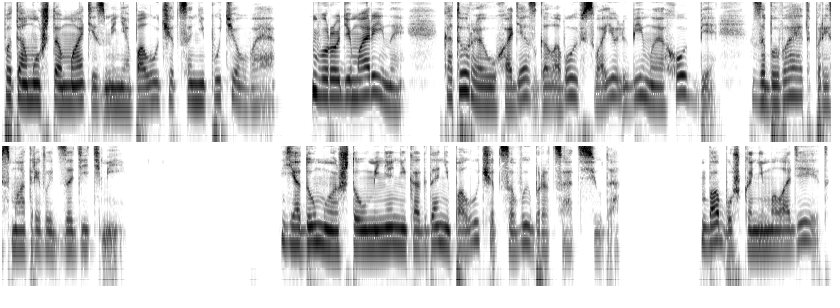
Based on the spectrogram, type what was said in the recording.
Потому что мать из меня получится непутевая, вроде Марины, которая, уходя с головой в свое любимое хобби, забывает присматривать за детьми. Я думаю, что у меня никогда не получится выбраться отсюда. Бабушка не молодеет,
